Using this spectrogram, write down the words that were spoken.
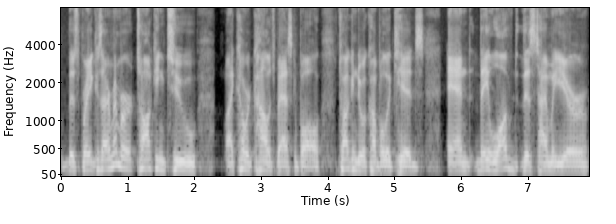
this break? Because I remember talking to. I covered college basketball, talking to a couple of kids, and they loved this time of year.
